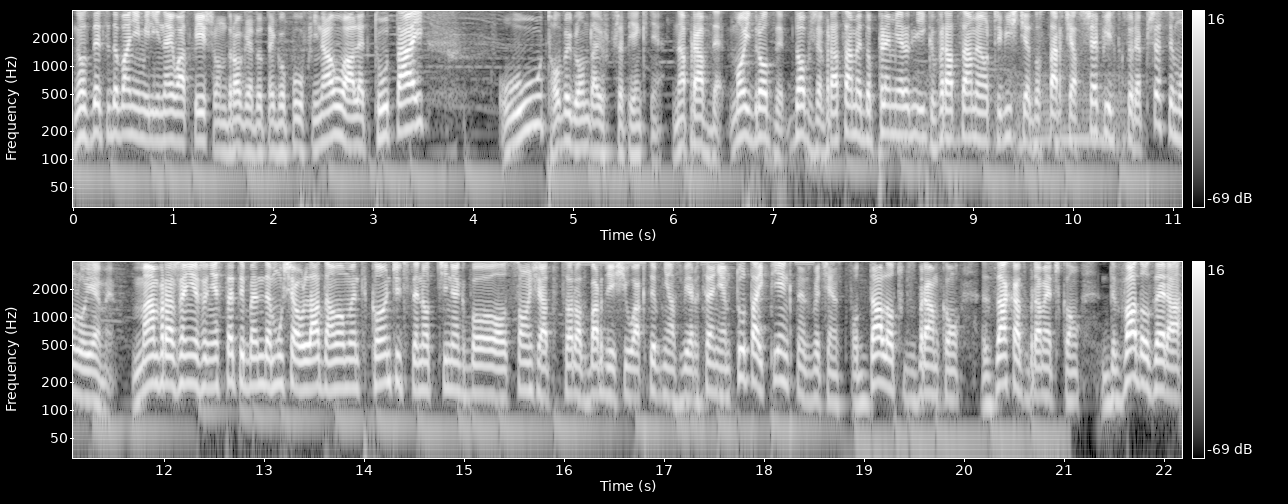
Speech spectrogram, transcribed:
No zdecydowanie mieli najłatwiejszą drogę do tego półfinału, ale tutaj Uuu, to wygląda już przepięknie. Naprawdę. Moi drodzy, dobrze, wracamy do Premier League, wracamy oczywiście do starcia z Sheffield, które przesymulujemy. Mam wrażenie, że niestety będę musiał lada moment kończyć ten odcinek, bo sąsiad coraz bardziej się uaktywnia z wierceniem. Tutaj piękne zwycięstwo. Dalot z bramką, Zacha z brameczką, 2 do 0,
